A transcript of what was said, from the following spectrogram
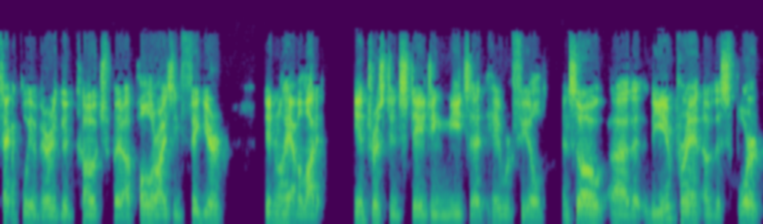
technically a very good coach, but a polarizing figure, didn't really have a lot of interest in staging meets at Hayward Field. And so uh, the, the imprint of the sport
